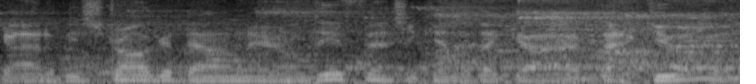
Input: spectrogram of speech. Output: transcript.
Gotta be stronger down there on defense. You can't let that guy back you in.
